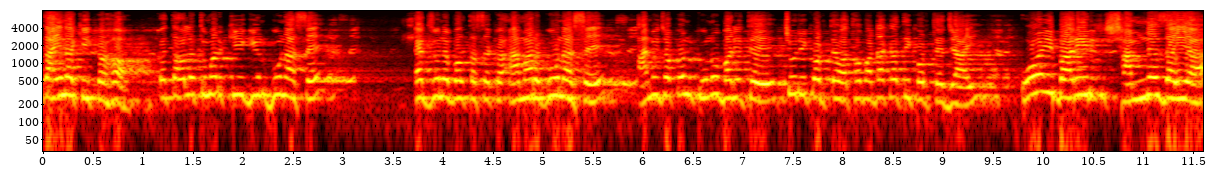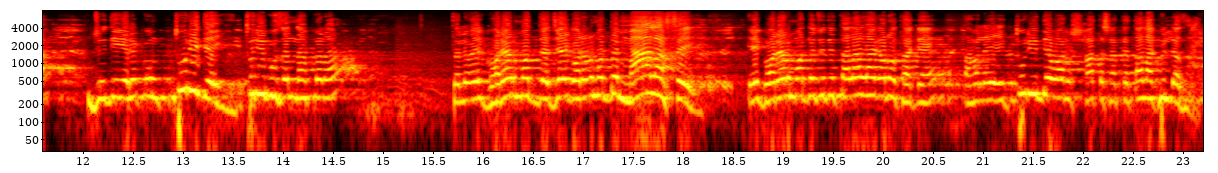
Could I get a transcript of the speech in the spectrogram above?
তাই নাকি? কহ কয়, তাহলে তোমার কি গুণ- আছে? একজনে বলতেছে আমার গুণ আছে। আমি যখন কোনো বাড়িতে চুরি করতে অথবা ডাকাতি করতে যাই, ওই বাড়ির সামনে যাইয়া যদি এরকম তুরি দেই তুরি বুঝেন না আপনারা? তাহলে ওই ঘরের মধ্যে, যে ঘরের মধ্যে মাল আছে, এই ঘরের মধ্যে যদি তালা লাগানো থাকে, তাহলে এই তুরি দেওয়ার সাথে সাথে তালা খুললে যায়।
